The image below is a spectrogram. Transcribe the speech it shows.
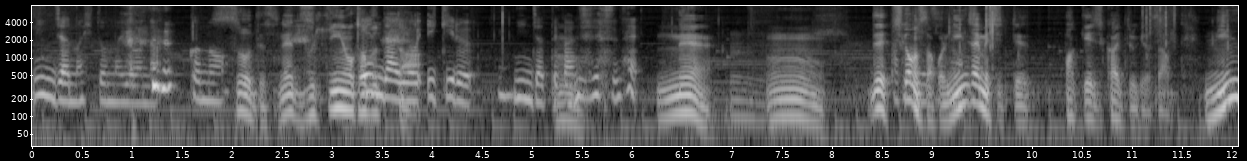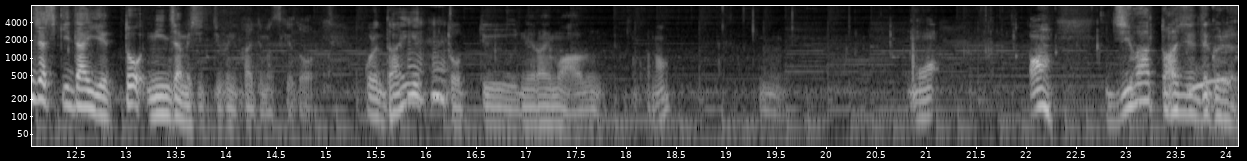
忍者の人のような このそうですね。頭巾をかぶった。現代を生きる忍者って感じですね、ね。えうん。うん。でしかもさこれ忍者飯ってパッケージ書いてるけどさ忍者式ダイエット忍者飯っていうふうに書いてますけどこれダイエットっていう狙いもあるのかな？うん、おあじわっと味出てくる。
